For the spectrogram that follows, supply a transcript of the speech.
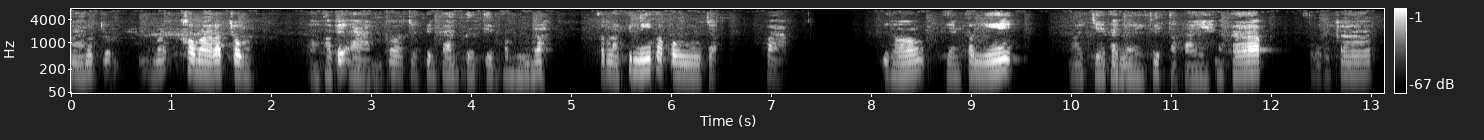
มารับชมเข้ามารับชมเขาไปอ่านก็จะเป็นการเติมเต็มความรู้เนาะสำหรับคลิปนี้ก็คงจะฝากพี่น้องเพียงเท่านี้ไว้เจอกันในคลิปต่อไปนะครับ สวัสดีครับ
